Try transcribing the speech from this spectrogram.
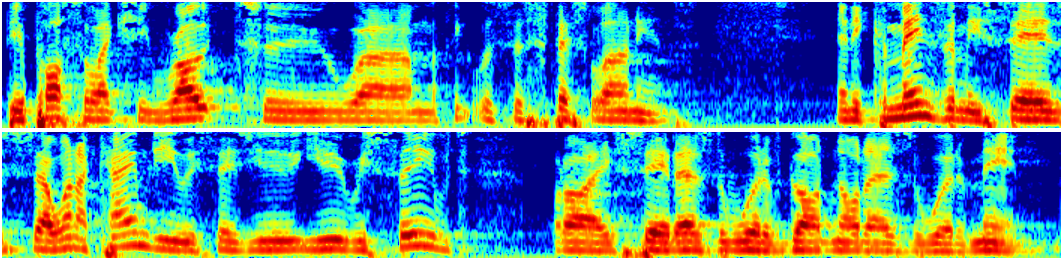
the apostle, actually wrote to um, I think it was the Thessalonians, and he commends them. He says, uh, "When I came to you, he says, you you received what I said as the word of God, not as the word of man."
